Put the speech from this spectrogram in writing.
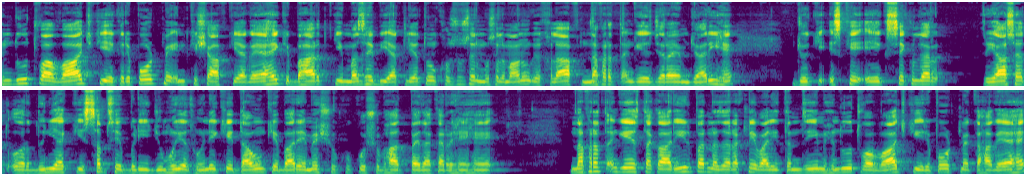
ہندوتوا واج کی ایک رپورٹ میں انکشاف کیا گیا ہے کہ بھارت کی مذہبی اقلیتوں خصوصاً مسلمانوں کے خلاف نفرت انگیز جرائم جاری ہیں، جو کہ اس کے ایک سیکولر ریاست اور دنیا کی سب سے بڑی جمہوریت ہونے کے دعووں کے بارے میں شکوک و شبہات پیدا کر رہے ہیں۔ نفرت انگیز تقاریر پر نظر رکھنے والی تنظیم ہندوتوا واج کی رپورٹ میں کہا گیا ہے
